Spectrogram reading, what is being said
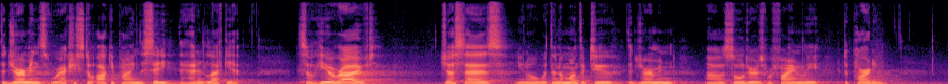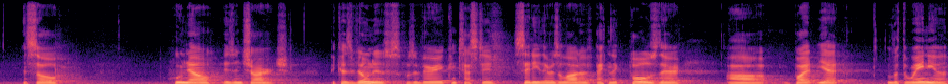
the Germans were actually still occupying the city. They hadn't left yet. So he arrived just as, you know, within a month or two, the German uh, soldiers were finally departing. And so, who now is in charge? because Vilnius was a very contested city. There was a lot of ethnic Poles there, uh, but yet Lithuania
